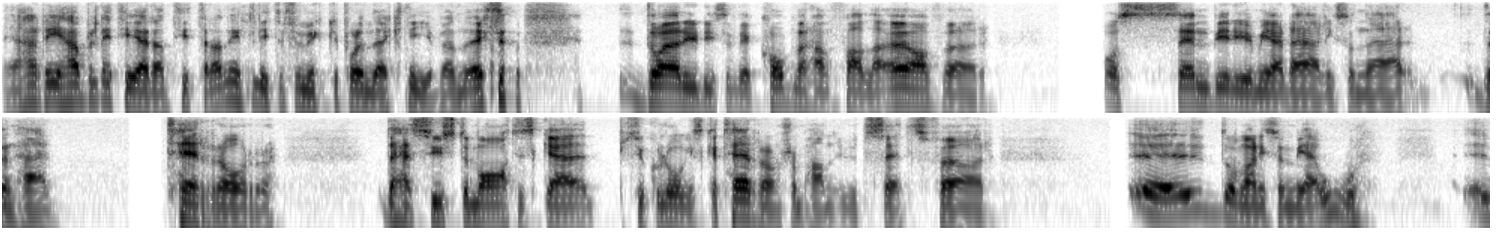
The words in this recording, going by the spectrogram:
är han rehabiliterad? Tittar han inte lite för mycket på den där kniven? Liksom, då är det ju liksom, kommer han falla över? Och sen blir det ju mer det här liksom när den här terror, det här systematiska psykologiska terrorn som han utsätts för. Eh, då man liksom mer, oh, eh,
